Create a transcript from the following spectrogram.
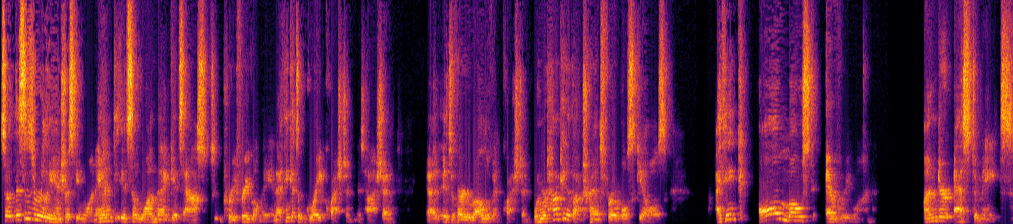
So this is a really interesting one, and it's one that gets asked pretty frequently. And I think it's a great question, Natasha. Uh, it's a very relevant question. When we're talking about transferable skills, I think almost everyone underestimates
